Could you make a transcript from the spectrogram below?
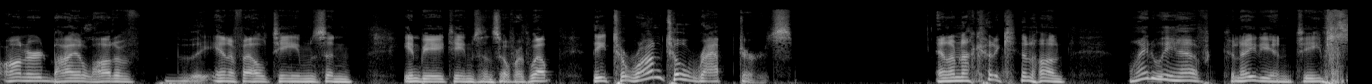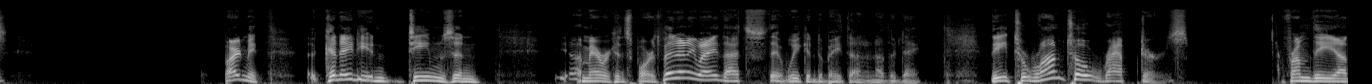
honored by a lot of NFL teams and NBA teams and so forth. Well, the Toronto Raptors, and I'm not going to get on why do we have Canadian teams? Pardon me, Canadian teams in American sports. But anyway, that's that we can debate that another day. The Toronto Raptors from the uh,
